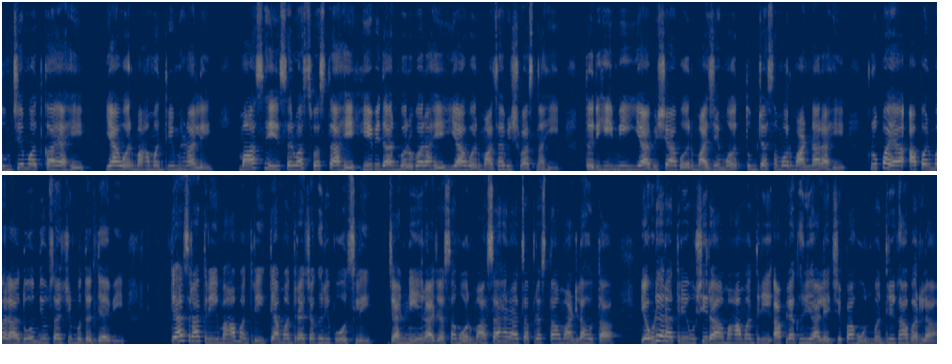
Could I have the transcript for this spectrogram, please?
तुमचे मत काय आहे? यावर महामंत्री म्हणाले मांस हे सर्वात स्वस्त आहे हे विधान बरोबर आहे यावर माझा विश्वास नाही. तरीही मी या विषयावर माझे मत तुमच्यासमोर मांडणार आहे. कृपया आपण मला दोन दिवसाची मुदत द्यावी. त्याच रात्री महामंत्री त्या मंत्र्याच्या घरी पोहोचले. ज्यांनी राजासमोर मांसाहाराचा प्रस्ताव मांडला होता. एवढ्या रात्री उशिरा महामंत्री आपल्या घरी आल्याचे पाहून मंत्री घाबरला.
